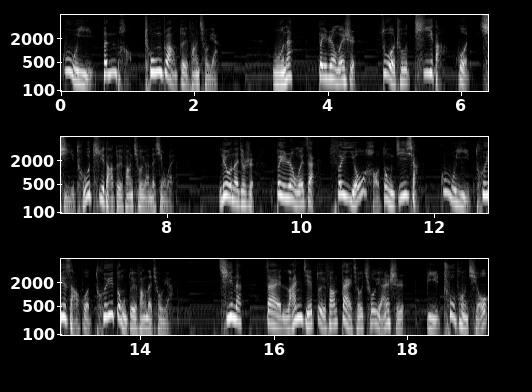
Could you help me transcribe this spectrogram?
故意奔跑冲撞对方球员；五呢，被认为是做出踢打或企图踢打对方球员的行为；六呢，就是被认为在非友好动机下故意推搡或推动对方的球员；七呢，在拦截对方带球球员时。比触碰球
